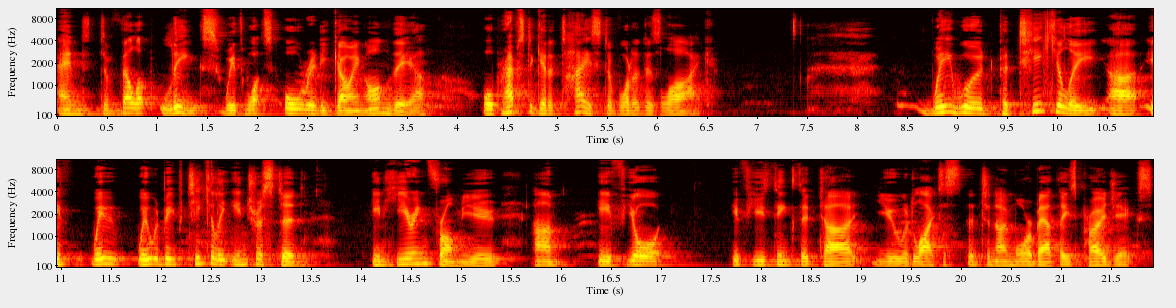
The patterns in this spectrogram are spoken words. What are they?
and develop links with what's already going on there, or perhaps to get a taste of what it is like. We would particularly, uh, if we, we would be particularly interested in hearing from you um, if you're if you think that uh, you would like to, to know more about these projects.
